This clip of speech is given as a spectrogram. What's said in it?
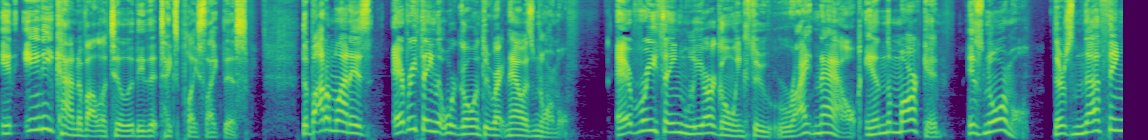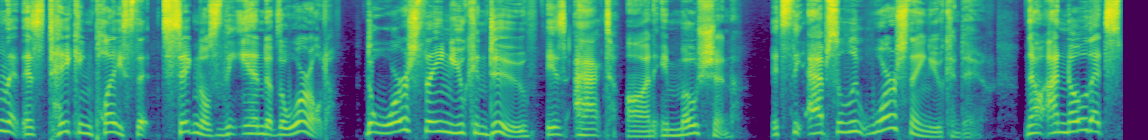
in any kind of volatility that takes place like this. The bottom line is everything that we're going through right now is normal. Everything we are going through right now in the market is normal. There's nothing that is taking place that signals the end of the world. The worst thing you can do is act on emotion. It's the absolute worst thing you can do. Now, I know that's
